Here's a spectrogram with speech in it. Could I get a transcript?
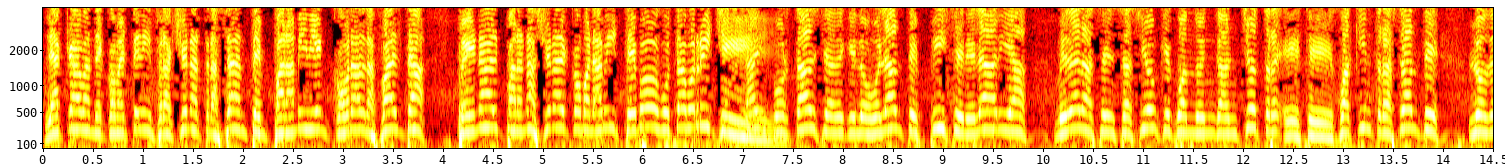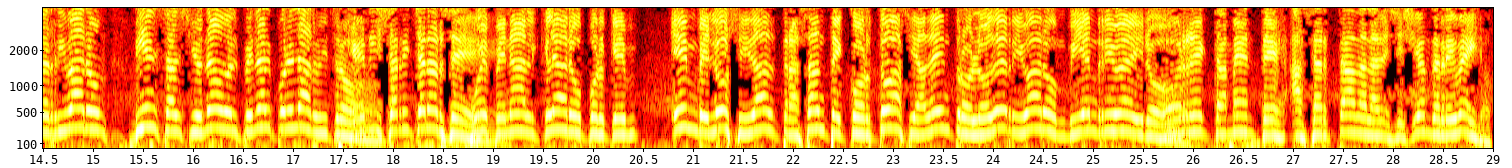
Le acaban de cometer infracción atrasante. Para mí bien cobrada la falta. Penal para Nacional como la viste vos, Gustavo Ricci. La importancia de que los volantes pisen el área. Me da la sensación que cuando enganchó este, Joaquín Trasante lo derribaron. Bien sancionado el penal por el árbitro. ¿Qué dice Richard Arce? Fue penal, claro, porque en velocidad, Trasante cortó hacia adentro, lo derribaron bien Ribeiro. Correctamente acertada la decisión de Ribeiro.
